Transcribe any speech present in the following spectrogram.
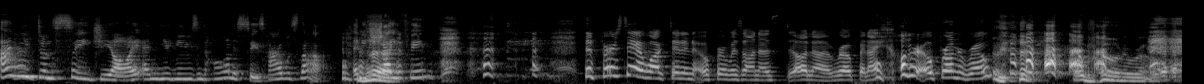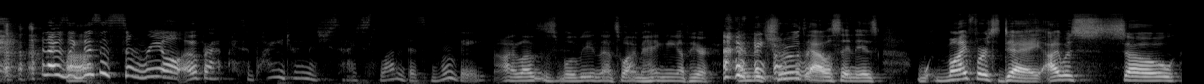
and you've done CGI and you're using harnesses. How was that? Any chafing? The first day I walked in and Oprah was on a on a rope, and I called her Oprah on a rope, Oprah on a rope. And I was like, uh, "This is surreal." Oprah, I said, "Why are you doing this?" She said, "I just love this movie." I love this movie, and that's why I'm hanging up here. And the truth, Alison, is my first day, I was so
